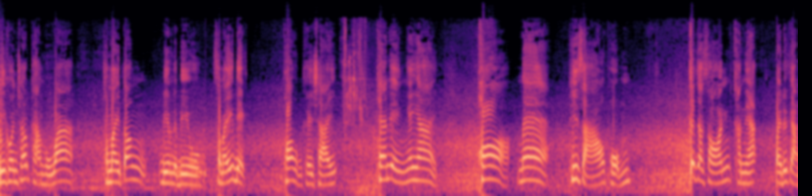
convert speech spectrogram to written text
มีคนชอบถามผมว่าทำไมต้อง BMW สมัยเด็กพ่อผมเคยใช้ แค่นั้นเองง่ายๆ พ่อแม่พี่สาวผมก็จะซ้อนคันนี้ไปด้วยกัน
